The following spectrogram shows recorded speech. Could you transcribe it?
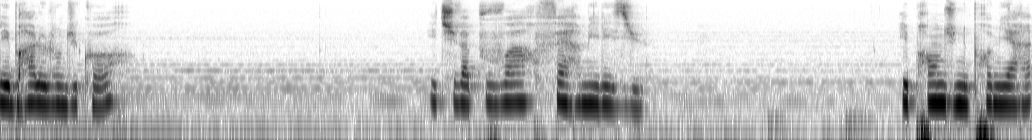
Les bras le long du corps. Et tu vas pouvoir fermer les yeux et prendre une première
